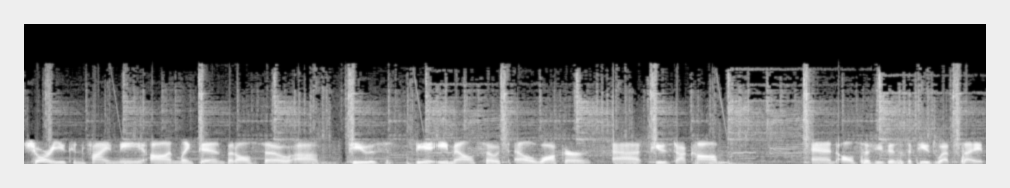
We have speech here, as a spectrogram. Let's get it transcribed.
Sure. You can find me on LinkedIn, but also um, Fuze via email. So it's lwalker at fuze.com. And also, if you visit the Fuze website,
